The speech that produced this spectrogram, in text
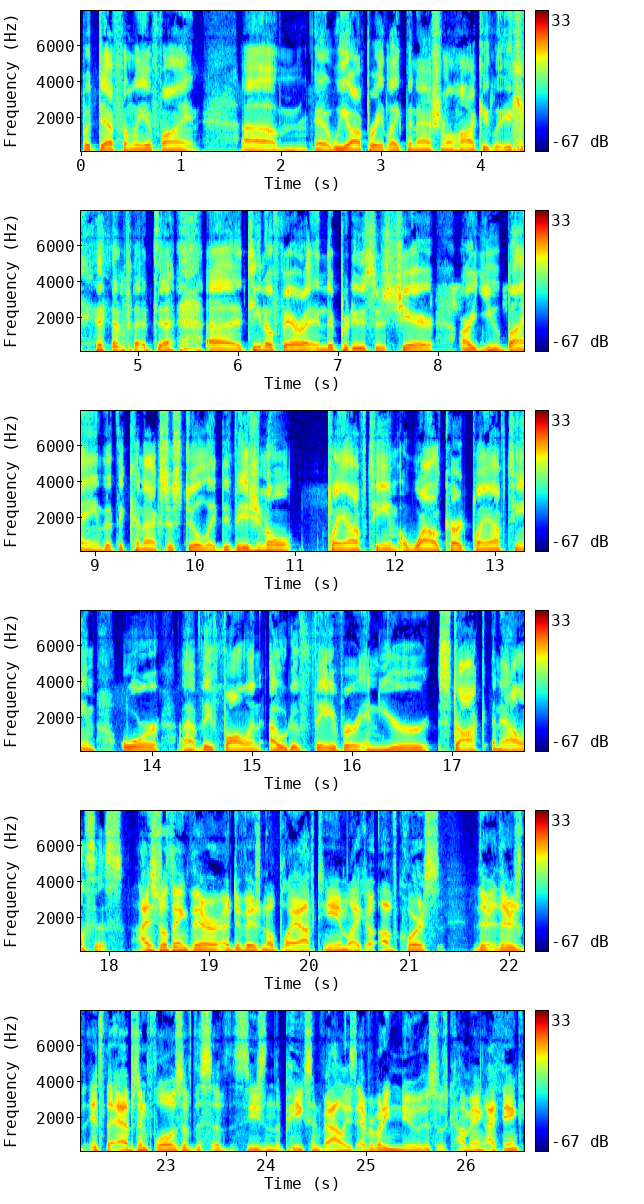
but definitely a fine. Um, uh, we operate like the National Hockey League. but uh, uh, Tino Fera in the producer's chair, are you buying that the Canucks are still a divisional playoff team, a wild card playoff team, or have they fallen out of favor in your stock analysis? I still think they're a divisional playoff team. Like, of course, there, there's it's the ebbs and flows of this of the season, the peaks and valleys. Everybody knew this was coming. I think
